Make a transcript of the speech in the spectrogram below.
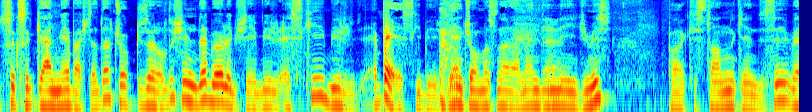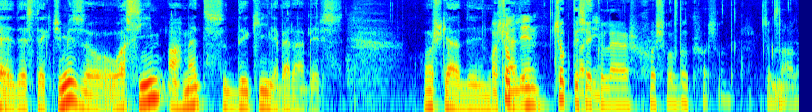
sık sık gelmeye başladı. Çok güzel oldu. Şimdi de böyle bir şey. Bir eski, bir epey eski bir genç olmasına rağmen dinleyicimiz Pakistanlı kendisi ve destekçimiz o Vasim Ahmet Sıddıki ile beraberiz. Hoş geldin. Hoş çok, geldin. Çok teşekkürler. Vasim. Hoş bulduk. Hoş bulduk. Çok sağ olun.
